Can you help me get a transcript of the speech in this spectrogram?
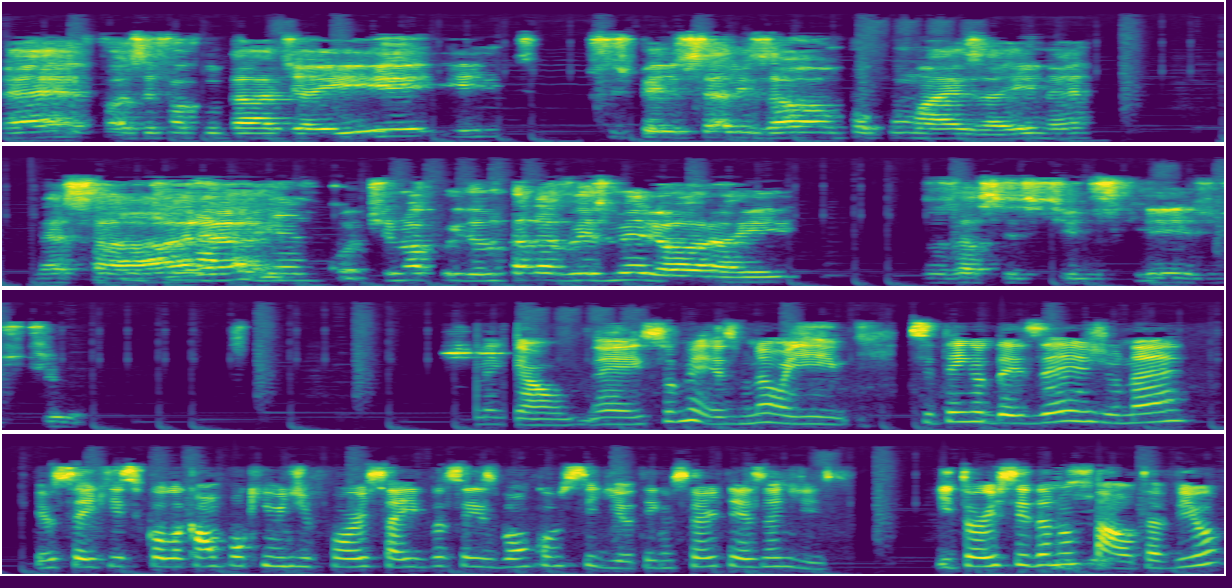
né, fazer faculdade aí e se especializar um pouco mais aí, né? Nessa área cuidando. e continuar cuidando cada vez melhor aí dos assistidos que a gente tiver. Legal, é isso mesmo. Não, e se tem o desejo, né? Eu sei que se colocar um pouquinho de força aí, vocês vão conseguir, eu tenho certeza disso. E torcida não falta, viu?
